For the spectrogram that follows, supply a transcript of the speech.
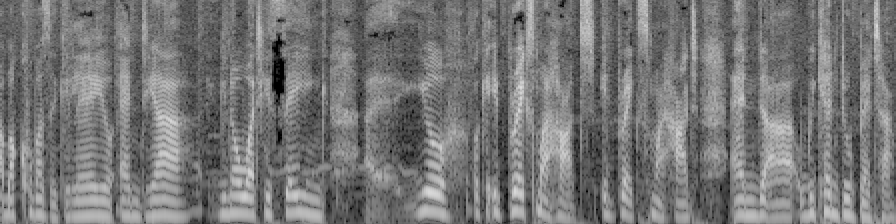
abakhubazekileyo and yeah, you know what he's saying? Uh, you okay it breaks my heart. It breaks my heart. And uh, we can do better.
